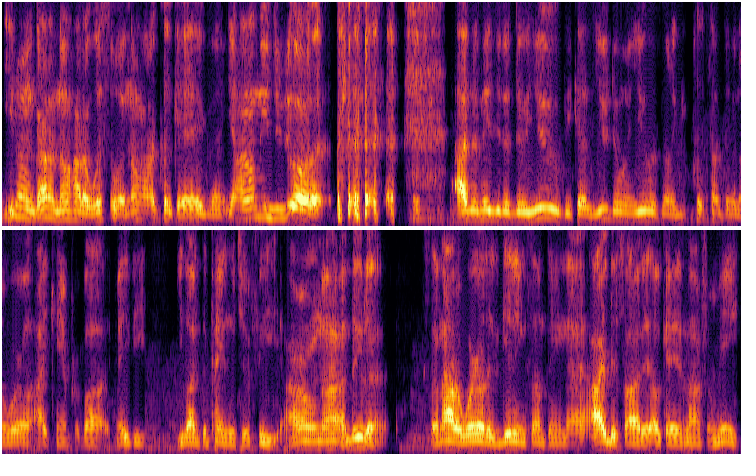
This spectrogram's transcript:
You don't gotta know how to whistle and know how to cook eggs, and yeah, I don't need you to do all that. I just need you to do you because you doing you is gonna put something in the world I can't provide. Maybe you like to paint with your feet. I don't know how to do that. So now the world is getting something that I decided, okay, it's not for me.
